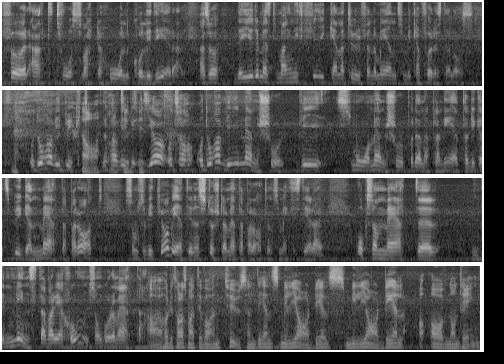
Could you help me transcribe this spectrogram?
för att två svarta hål kolliderar. Alltså, det är ju det mest magnifika naturfenomen som vi kan föreställa oss. Och då har vi byggt... Ja, då har vi byggt ja, och, så, och då har vi människor, vi små människor på denna planet har lyckats bygga en mätapparat som så vitt jag vet är den största mätapparaten som existerar och som mäter den minsta variation som går att mäta. Ja, jag hörde talas om att det var en tusendels miljarddels miljarddel av någonting.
